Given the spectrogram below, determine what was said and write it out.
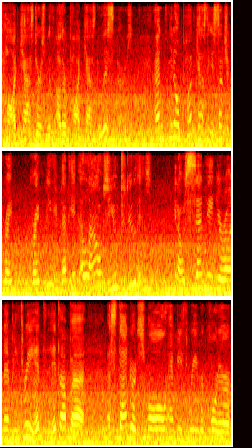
podcasters, with other podcast listeners. And you know, podcasting is such a great great medium that it allows you to do this. You know, send in your own MP3, hit hit up a, a standard small MP3 recorder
